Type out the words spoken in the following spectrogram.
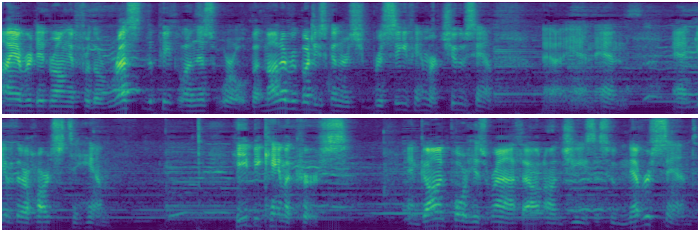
I ever did wrong, and for the rest of the people in this world. But not everybody's going to receive Him or choose Him uh, and, and, and give their hearts to Him. He became a curse, and God poured His wrath out on Jesus, who never sinned.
